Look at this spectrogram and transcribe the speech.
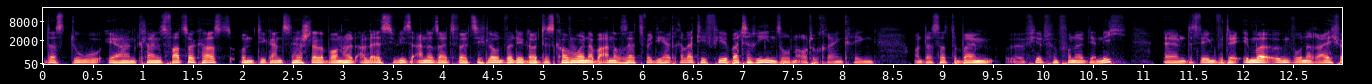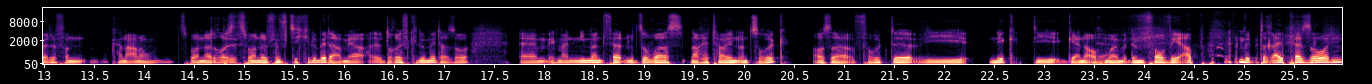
dass du ja ein kleines Fahrzeug hast und die ganzen Hersteller bauen halt alle SUVs einerseits, weil es sich lohnt, weil die Leute es kaufen wollen, aber andererseits, weil die halt relativ viel Batterie in so ein Auto reinkriegen. Und das hast du beim äh, Fiat 500 ja nicht. Ähm, deswegen wird er immer irgendwo eine Reichweite von, keine Ahnung, 200 12. bis 250 Kilometer haben, ja, 12 Kilometer so. Ähm, ich meine, niemand fährt mit sowas nach Italien und zurück außer Verrückte wie Nick, die gerne auch ja. mal mit einem VW ab mit drei Personen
